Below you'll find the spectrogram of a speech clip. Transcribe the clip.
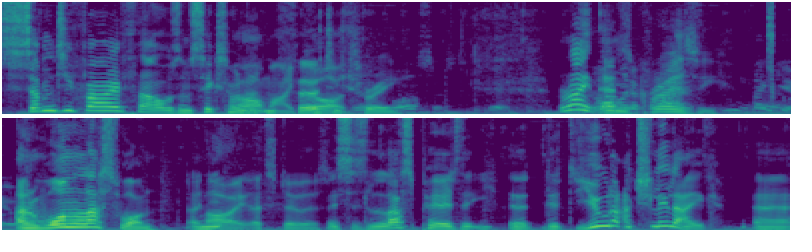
Fifty thousand. thousand. Seventy-five thousand six hundred Oh and my God. thirty-three. Right then, That's crazy. and one last one. And you- All right, let's do this. this is the last page that you, uh, that you actually like. Uh,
